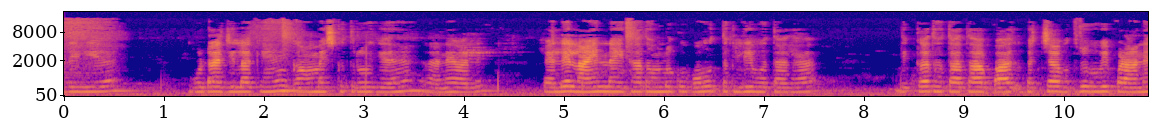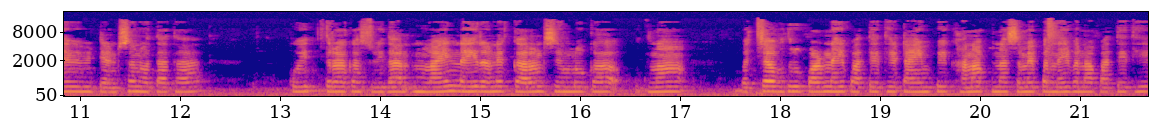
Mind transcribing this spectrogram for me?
देवी है। गोड्डा जिला के हैं, गाँव में स्कुतरो के हैं, रहने वाले। पहले लाइन नहीं था तो हम लोग को बहुत तकलीफ़ होता था, दिक्कत होता था। बच्चा बुतरू को भी पढ़ाने में भी टेंशन होता था। कोई तरह का सुविधा, लाइन नहीं रहने के कारण से हम लोग का उतना बच्चा बुतरू पढ़ नहीं पाते थे। टाइम पे खाना पीना समय पर नहीं बना पाते थे।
